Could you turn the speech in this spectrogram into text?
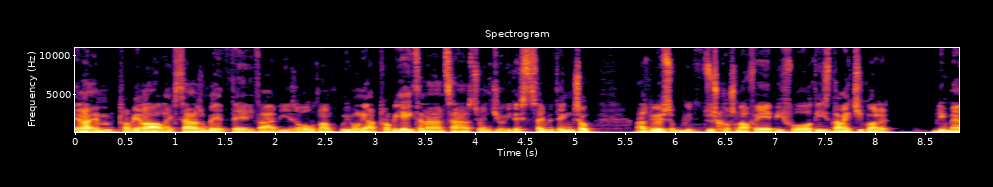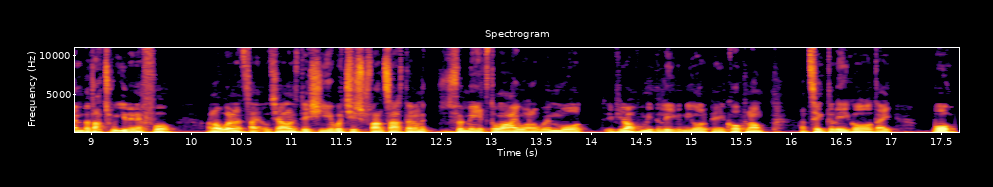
In, probably in our lifetimes, we're 35 years old now, we've only had probably eight or nine times to enjoy this type of thing. So, as we were, we were discussing off air before, these are the nights you've got to remember that's what you're in it for. And I in a title challenge this year, which is fantastic, and for me, it's the one I want to win more. If you offer me the league and the European Cup now, I'd take the league all day. But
